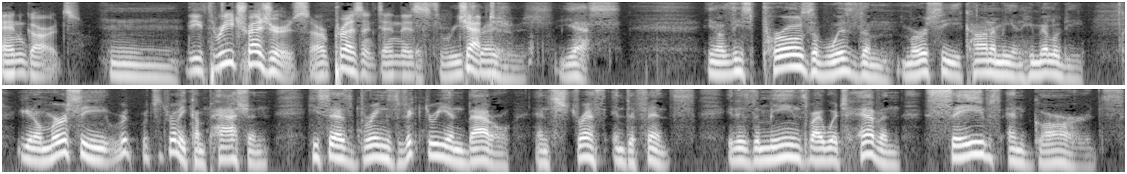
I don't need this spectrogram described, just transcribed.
and guards. Hmm. The three treasures are present in this three chapter. treasures. Yes. You know, these pearls of wisdom, mercy, economy, and humility. You know, mercy, which is really compassion, he says, brings victory in battle and strength in defense. It is the means by which heaven saves and guards.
